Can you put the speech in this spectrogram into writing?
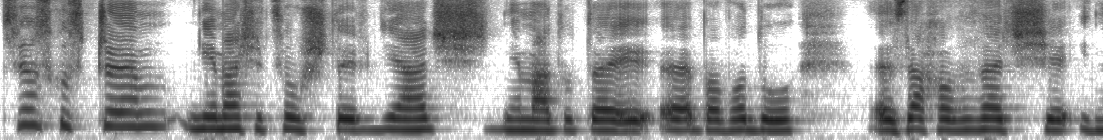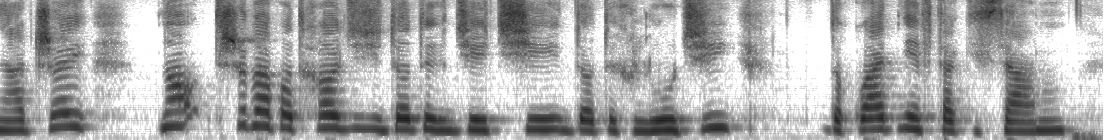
W związku z czym nie ma się co usztywniać, nie ma tutaj e, powodu e, zachowywać się inaczej. No, trzeba podchodzić do tych dzieci, do tych ludzi dokładnie w taki sam sposób,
